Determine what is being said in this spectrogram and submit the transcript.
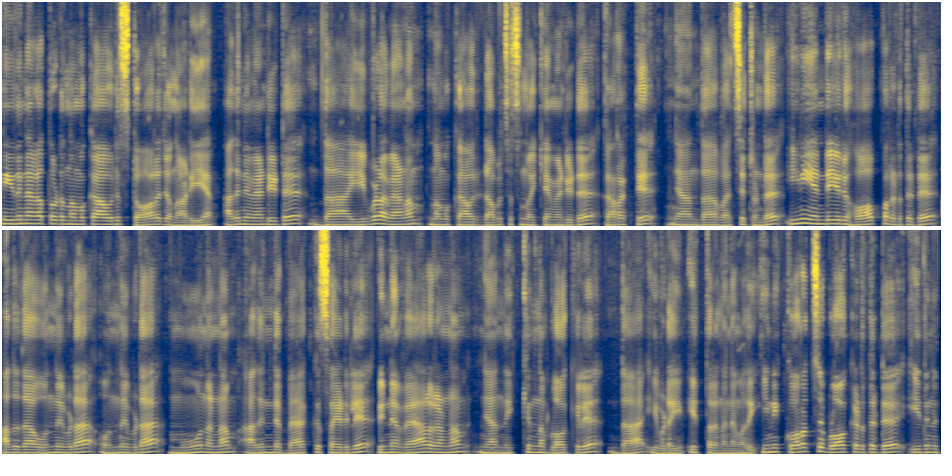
ഇനി ഇതിനകത്തോട്ട് നമുക്ക് ആ ഒരു സ്റ്റോറേജ് ഒന്ന് ആഡ് ചെയ്യാം. അതിന് വേണ്ടിയിട്ട് ദാ ഇവിടെ വേണം നമുക്ക് ആ ഒരു ഡബിൾ ചെസ് ഒന്ന് വയ്ക്കാൻ വേണ്ടിയിട്ട്. കറക്റ്റ് ഞാൻ ദാ വച്ചിട്ടുണ്ട്. ഇനി എന്റെ ഈ ഒരു ഹോപ്പർ എടുത്തിട്ട് അത് ദാ ഒന്ന് ഇവിടെ ഒന്ന് ഇവിടെ മൂന്നെണ്ണം അതിന്റെ ബാക്ക് സൈഡിൽ പിന്നെ വേറൊരെണ്ണം ഞാൻ നിൽക്കുന്ന ബ്ലോക്കിൽ ദാ ഇവിടെയും ഇത്ര തന്നെ മതി. ഇനി കുറച്ച് ബ്ലോക്ക് എടുത്തിട്ട് ഇതിന്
